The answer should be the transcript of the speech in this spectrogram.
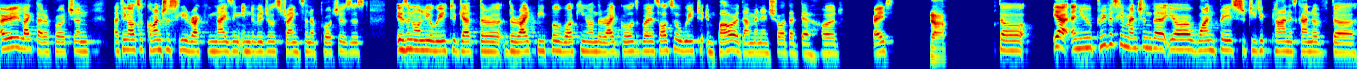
I really like that approach. And I think also consciously recognizing individual strengths and approaches is isn't only a way to get the the right people working on the right goals, but it's also a way to empower them and ensure that they're heard, right? Yeah. So yeah, and you previously mentioned that your one page strategic plan is kind of the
